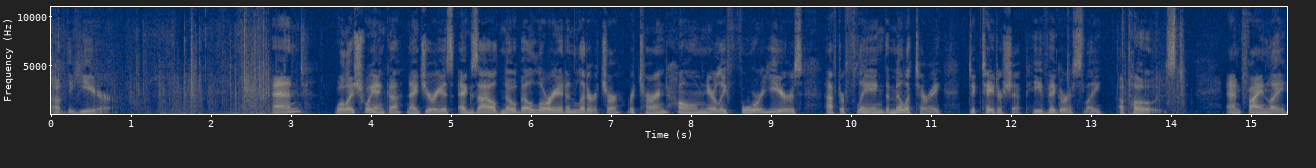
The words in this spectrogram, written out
of the year. And Wole Soyinka, Nigeria's exiled Nobel laureate in literature, returned home nearly four years after fleeing the military dictatorship he vigorously opposed. And finally,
